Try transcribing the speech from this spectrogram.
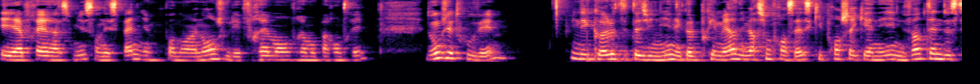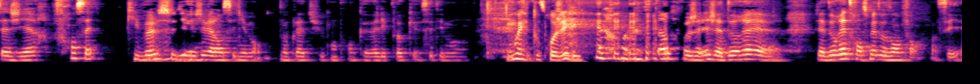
Et après Erasmus en Espagne, pendant un an, je voulais vraiment, vraiment pas rentrer. Donc j'ai trouvé une école aux États-Unis, une école primaire d'immersion française qui prend chaque année une vingtaine de stagiaires français qui veulent mhm. se diriger vers l'enseignement. Donc là, tu comprends qu'à l'époque, c'était mon ouais, ton projet. c'était un projet. J'adorais, euh, j'adorais transmettre aux enfants. c'est,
